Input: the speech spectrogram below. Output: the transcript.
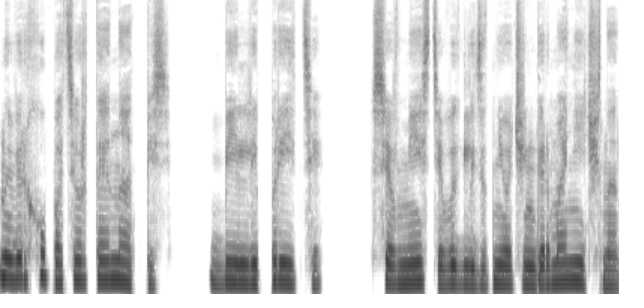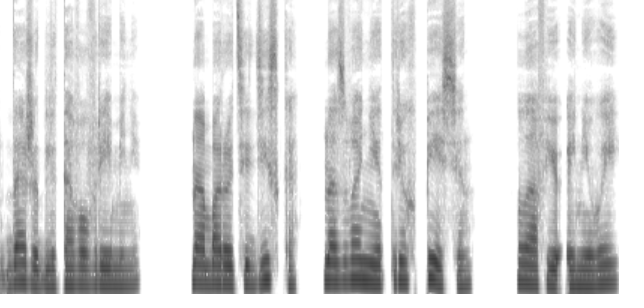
Наверху потертая надпись «Билли Прити». Все вместе выглядит не очень гармонично, даже для того времени. На обороте диска название трех песен «Love You Anyway»,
